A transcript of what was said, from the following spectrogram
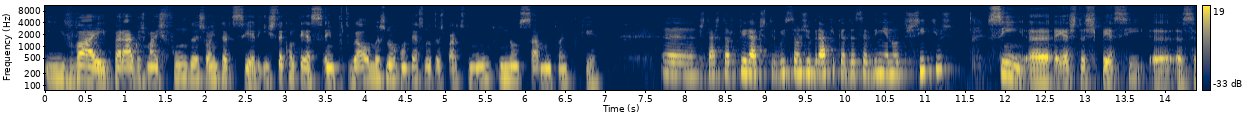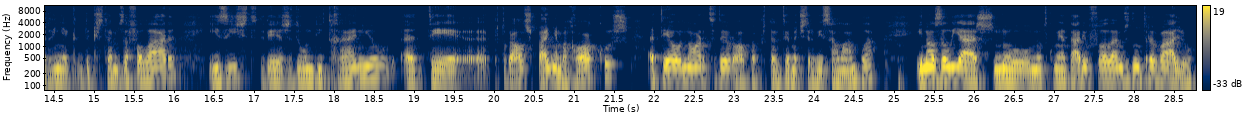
e vai para águas mais fundas ao entardecer. Isto acontece em Portugal, mas não acontece noutras partes do mundo e não se sabe muito bem porquê. Uh, estás-te a referir à distribuição geográfica da sardinha noutros sítios? Sim, esta espécie, a sardinha de que estamos a falar, existe desde o Mediterrâneo até Portugal, Espanha, Marrocos, até ao norte da Europa. Portanto, tem uma distribuição ampla. E nós, aliás, no, no documentário falamos de um trabalho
